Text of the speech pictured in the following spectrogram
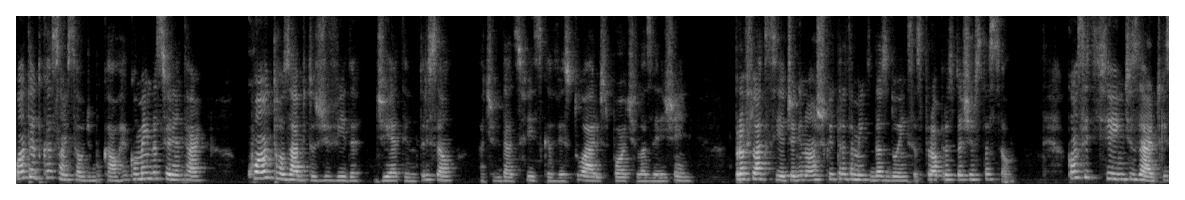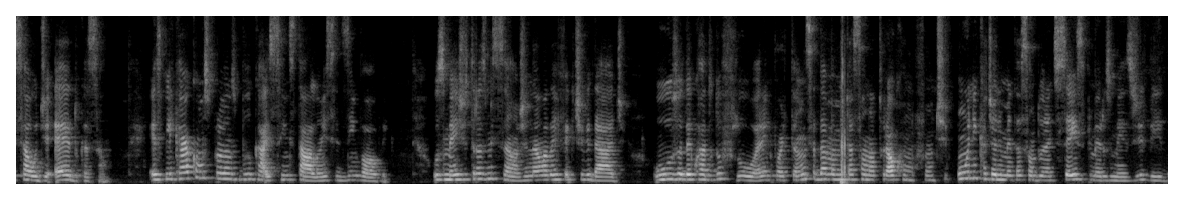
Quanto à educação em saúde bucal, recomenda-se orientar quanto aos hábitos de vida, dieta e nutrição, atividades físicas, vestuário, esporte, lazer e higiene, profilaxia, diagnóstico e tratamento das doenças próprias da gestação. Conscientizar de que saúde é educação. Explicar como os problemas bucais se instalam e se desenvolvem, os meios de transmissão, a janela da efetividade, o uso adequado do flúor, a importância da amamentação natural como fonte única de alimentação durante seis primeiros meses de vida,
